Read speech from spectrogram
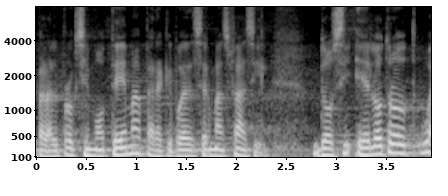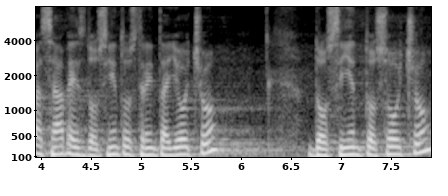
para el próximo tema para que pueda ser más fácil. el otro WhatsApp es 238 208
